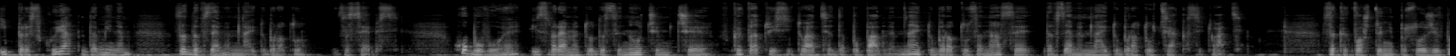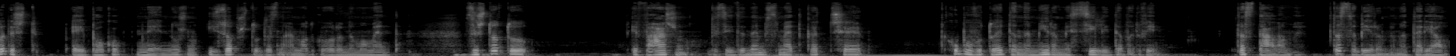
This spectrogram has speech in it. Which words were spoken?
и през коя да минем, за да вземем най-доброто за себе си. Хубаво е и с времето да се научим, че в каквато и ситуация да попаднем, най-доброто за нас е да вземем най-доброто от всяка ситуация. За какво ще ни послужи в бъдеще? Ей, Бого, не е нужно изобщо да знаем отговора на момента. Защото е важно да си дадем сметка, че Хубавото е да намираме сили да вървим. Да ставаме, да събираме материал,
